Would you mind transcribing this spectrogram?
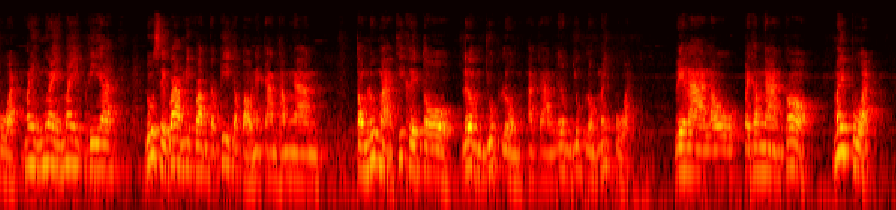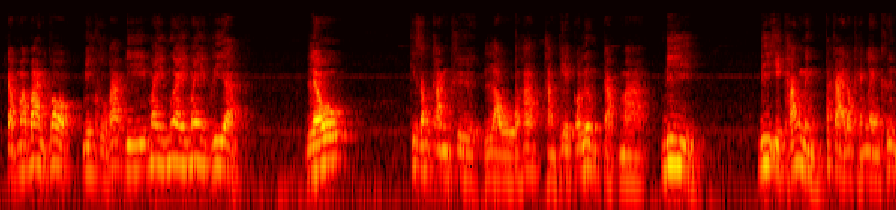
ปวดไม่เมื่อยไม่เพลีย รู้สึกว่ามีความกระปรี้กระเป๋าในการทำงานต่อมลูกหมากที่เคยโต เริ่มยุบลง อาการเริ่มยุบลงไม่ปวด เวลาเราไปทำงานก็ไม่ปวดกลับมาบ้านก็มีสุขภาพดีไม่เมื่อยไม่เพลีย แล้วที่สำคัญคือเราสภาพทางเพศก็เริ่มกลับมาดี ดีอีกครั้งหนึ่งร่างกายเราแข็งแรงขึ้น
